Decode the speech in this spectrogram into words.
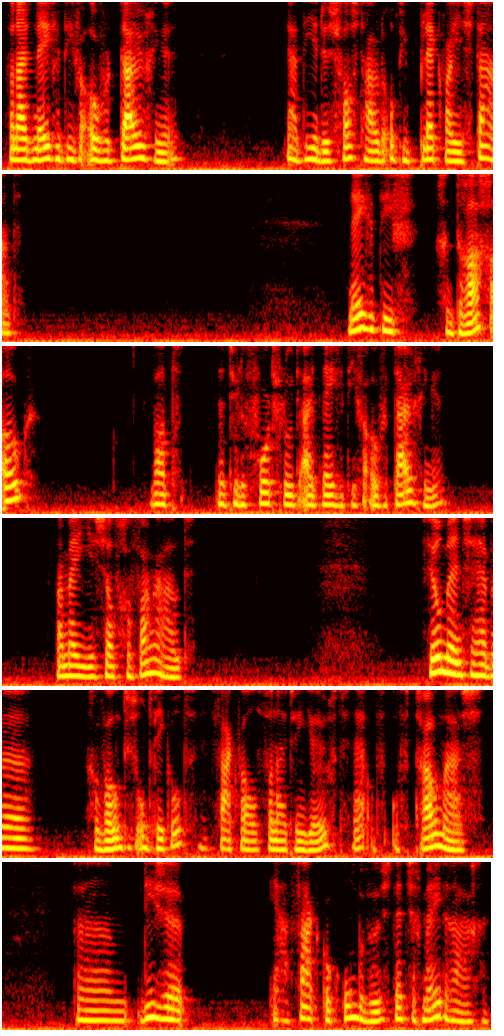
Vanuit negatieve overtuigingen, ja, die je dus vasthouden op die plek waar je staat. Negatief gedrag ook, wat natuurlijk voortvloeit uit negatieve overtuigingen, waarmee je jezelf gevangen houdt. Veel mensen hebben gewoontes ontwikkeld, vaak wel vanuit hun jeugd, hè, of, of trauma's Ehm, die ze ja, vaak ook onbewust met zich meedragen.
